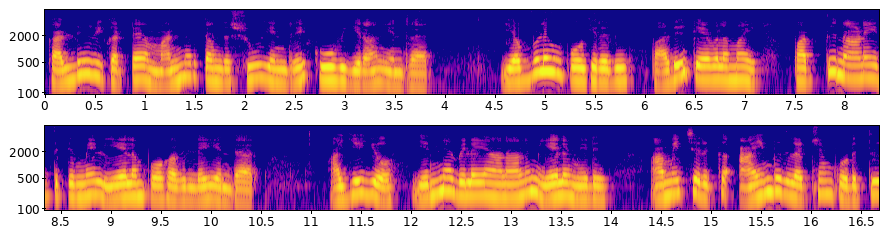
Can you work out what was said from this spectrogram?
கல்லூரி கட்ட மன்னர் தந்த ஷூ என்றே கூவுகிறான் என்றார். எவ்வளவு போகிறது? படு கேவலமாய் பத்து நாணயத்துக்கு மேல் ஏலம் போகவில்லை என்றார். ஐயையோ என்ன விலையானாலும் ஏலம் எடு. அமைச்சருக்கு ஐம்பது லட்சம் கொடுத்து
